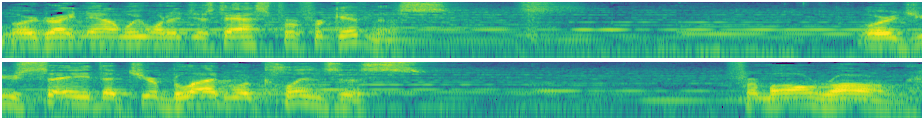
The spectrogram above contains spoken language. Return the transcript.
Lord, right now we want to just ask for forgiveness. Lord, you say that your blood will cleanse us from all wrong.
